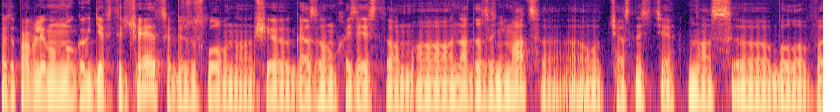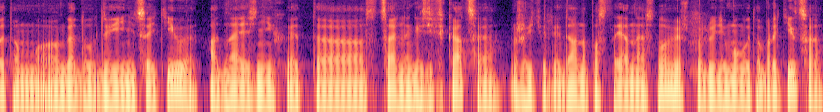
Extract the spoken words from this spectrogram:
Эта проблема много где встречается, безусловно. Вообще газовым хозяйством э, надо заниматься. А вот, в частности, у нас э, было в этом э, году две инициативы. Одна из них – это социальная газификация жителей да, на постоянной основе, что люди могут обратиться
